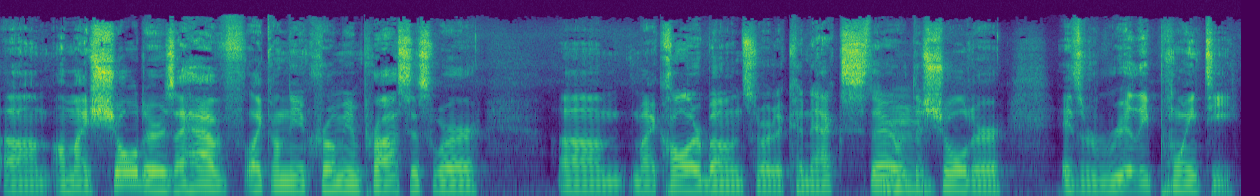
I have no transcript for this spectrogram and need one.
um, on my shoulders I have like on the acromion process where um, my collarbone sort of connects there with the shoulder. It's really pointy,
